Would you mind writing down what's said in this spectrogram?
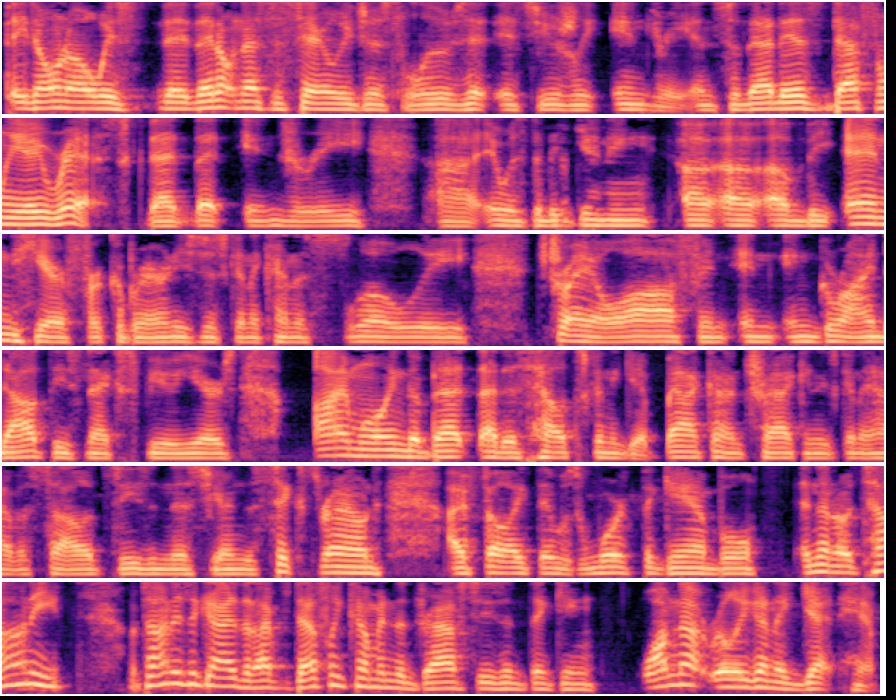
they don't always they, they don't necessarily just lose it. It's usually injury. And so that is definitely a risk. That that injury uh, it was the beginning uh, uh of the end here for cabrera and he's just going to kind of slowly trail off and, and, and grind out these next few years. I'm willing to bet that his health's going to get back on track and he's going to have a solid season this year. In the sixth round, I felt like that was worth the gamble. And then ohtani ohtani's a guy that I've definitely come into draft season thinking, well, I'm not really going to get him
